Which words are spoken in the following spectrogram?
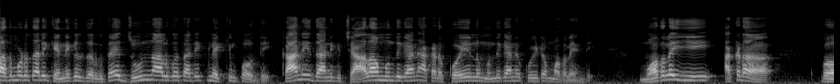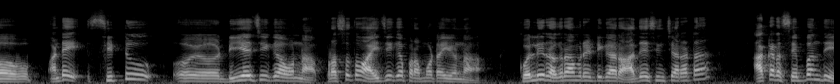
పదమూడో తారీఖు ఎన్నికలు జరుగుతాయి. జూన్ నాలుగో తారీఖు లెక్కింపు అవుద్ది కానీ దానికి చాలా ముందుగానే అక్కడ కోయిళ్ళు ముందుగానే కుయటం మొదలైంది. మొదలయ్యి అక్కడ అంటే సిట్టు డిఏజీగా ఉన్న ప్రస్తుతం ఐజీగా ప్రమోట్ అయి ఉన్న కొల్లి రఘురామరెడ్డి గారు ఆదేశించారట. అక్కడ సిబ్బంది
